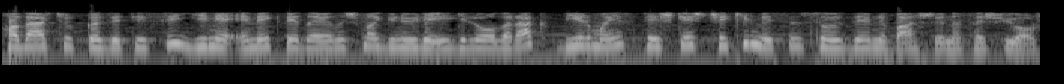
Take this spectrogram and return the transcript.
Habertürk gazetesi yine Emek ve Dayanışma Günü ile ilgili olarak 1 Mayıs peşkeş çekilmesin sözlerini başlığına taşıyor.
